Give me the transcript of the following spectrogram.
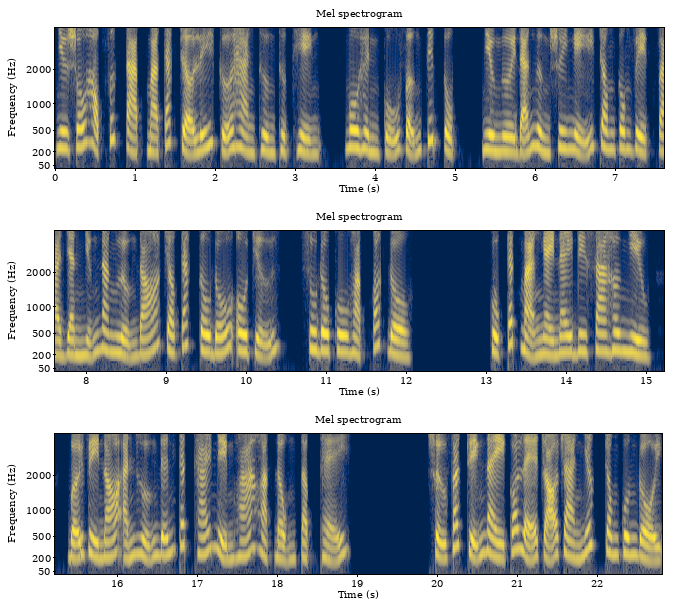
như số học phức tạp mà các trợ lý cửa hàng thường thực hiện, mô hình cũ vẫn tiếp tục, nhiều người đã ngừng suy nghĩ trong công việc và dành những năng lượng đó cho các câu đố ô chữ, Sudoku hoặc đồ. Cuộc cách mạng ngày nay đi xa hơn nhiều, bởi vì nó ảnh hưởng đến cách khái niệm hóa hoạt động tập thể. Sự phát triển này có lẽ rõ ràng nhất trong quân đội,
